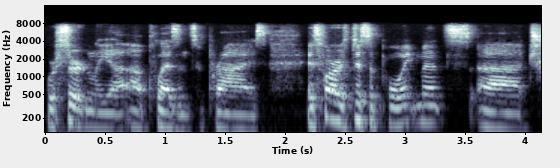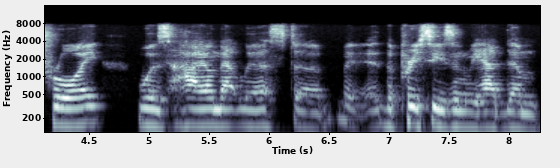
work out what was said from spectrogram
were certainly a, a pleasant surprise. As far as disappointments, uh, Troy was high on that list. Uh, the preseason, we had them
